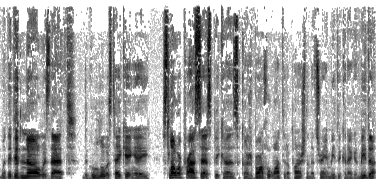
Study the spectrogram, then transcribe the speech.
what they didn't know was that the Gula was taking a slower process because Kosh Baruch Hu wanted to punish the Mitzrayim Midah Keneged Midah.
